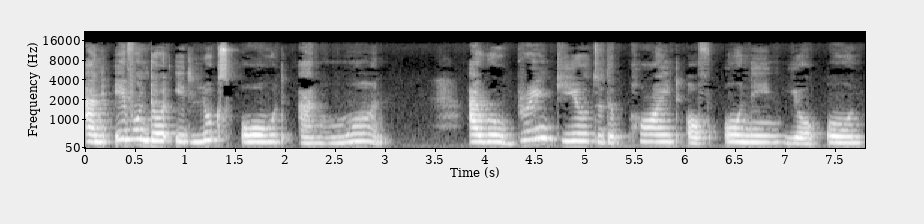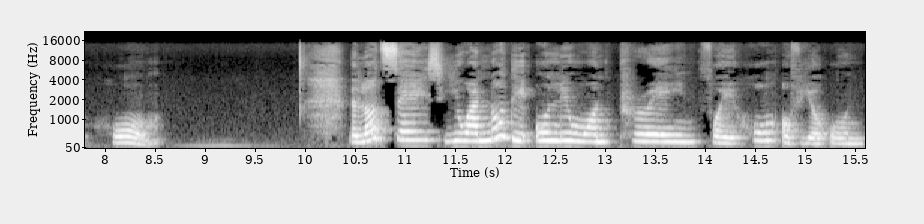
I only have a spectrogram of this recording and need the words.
And even though it looks old and worn, I will bring you to the point of owning your own home. The Lord says, You are not the only one praying for a home of your own,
